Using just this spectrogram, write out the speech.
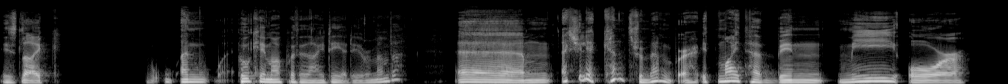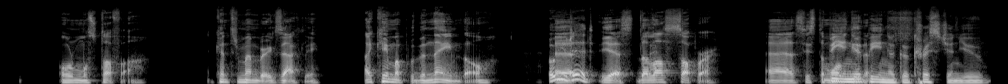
Is like, and Who came up with the idea? Do you remember? um, actually, I can't remember. It might have been me or or Mustafa. I can't remember exactly. I came up with the name though. Oh, you Uh, did. Yes, the Last Supper. Uh, Being a, being a good Christian, you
